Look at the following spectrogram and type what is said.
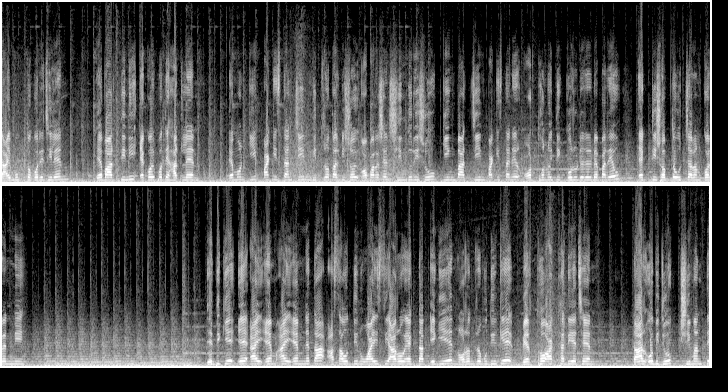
দায়মুক্ত করেছিলেন, এবার তিনি একই পথে হাঁটলেন। এমনকি পাকিস্তান চীন মিত্রতার বিষয় অপারেশন সিন্দুর ইস্যু কিংবা চীন পাকিস্তানের অর্থনৈতিক করিডোরের ব্যাপারেও একটি শব্দ উচ্চারণ করেননি। এদিকে এআইএমআইএম নেতা আসাউদ্দিন ওয়াইসি আরও এক ধাপ এগিয়ে নরেন্দ্র মোদীকে ব্যর্থ আখ্যা দিয়েছেন। তার অভিযোগ, সীমান্তে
